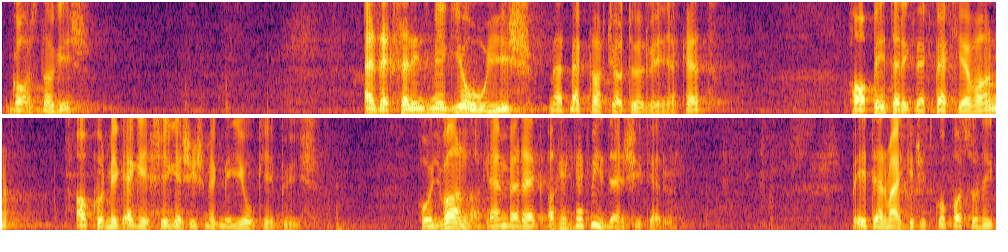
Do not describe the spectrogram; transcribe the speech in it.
gazdag is, ezek szerint még jó is, mert megtartja a törvényeket. Ha a Péteriknek pekje van, akkor még egészséges is, meg még jóképű is. Hogy vannak emberek, akiknek minden sikerül. Péter már egy kicsit kopaszodik,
